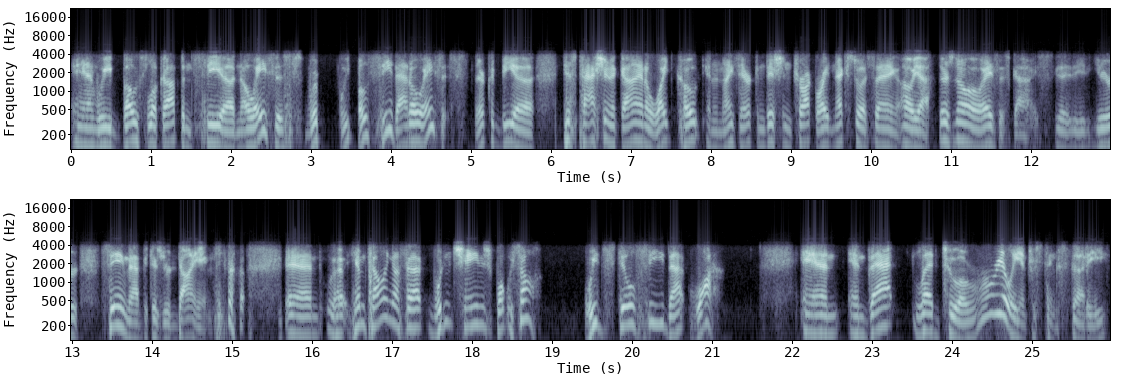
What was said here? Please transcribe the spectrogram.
and we both look up and see an oasis, we're we both see that oasis. There could be a dispassionate guy in a white coat in a nice air conditioned truck right next to us saying, Oh, yeah, there's no oasis, guys. You're seeing that because you're dying. and uh, him telling us that wouldn't change what we saw. We'd still see that water. And, and that led to a really interesting study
